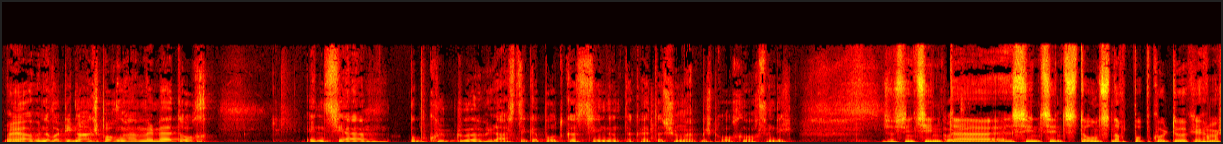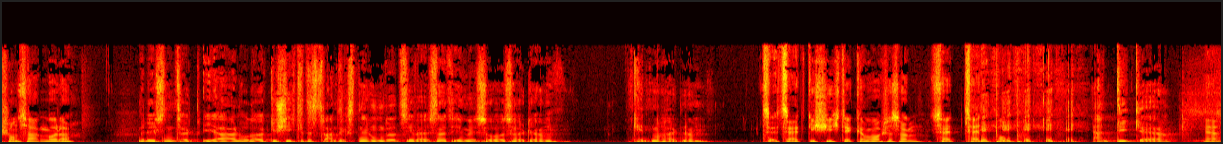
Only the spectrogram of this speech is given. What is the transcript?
Naja, da wollte ich nur angesprochen haben, weil wir ja doch ein sehr popkulturlastiger Podcast sind und da gehört das schon mal besprochen, auch finde ich. Also sind, sind, äh, sind, sind Stones noch Popkultur? Kann man schon sagen, oder? Das sind halt, ja, oder Geschichte des 20. Jahrhunderts, ich weiß nicht, irgendwie sowas halt, ja. Kennt man halt, ne? Ze- Zeitgeschichte kann man auch schon sagen. Zeit, Zeitpop. Antike, ja. ja.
